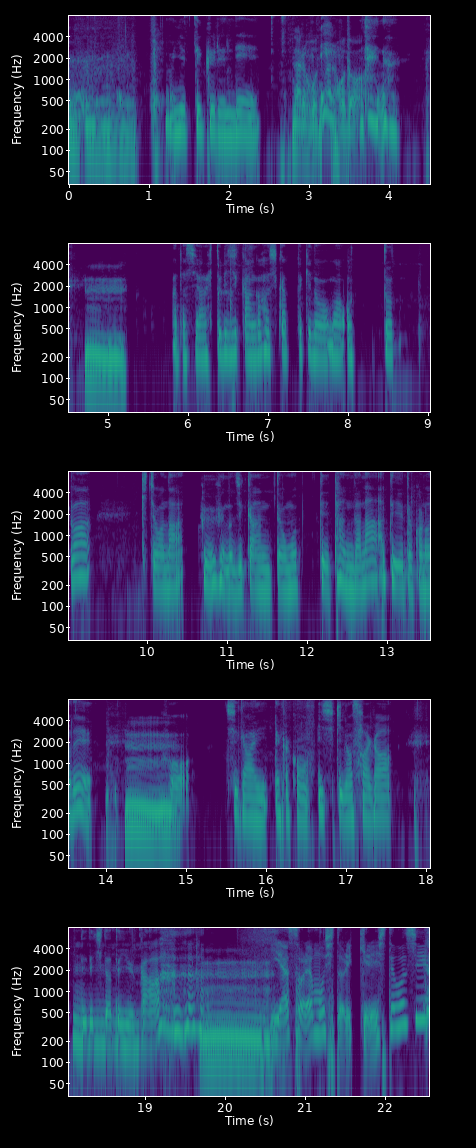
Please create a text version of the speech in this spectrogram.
うんうん。のを言ってくるんでうん。なるほど、なるほどみ。たいなうんうん。私は一人時間が欲しかったけど、まあ、夫は貴重な夫婦の時間って思ってたんだなっていうところで、うんうん。こう違いなんかこう意識の差が出てきたというか、うん。いや、それはもう一人っきりしてほしいな。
